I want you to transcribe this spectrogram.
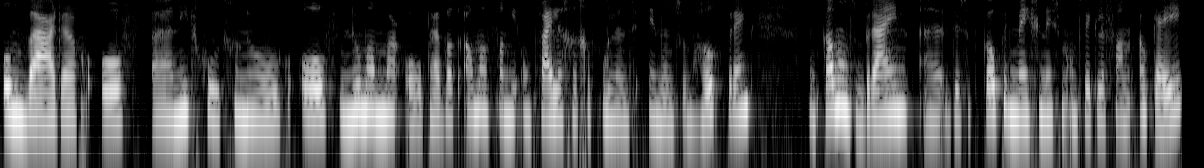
onwaardig of uh, niet goed genoeg of noem maar, maar op. Hè, wat allemaal van die onveilige gevoelens in ons omhoog brengt. Dan kan ons brein uh, dus het copingmechanisme ontwikkelen van oké,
